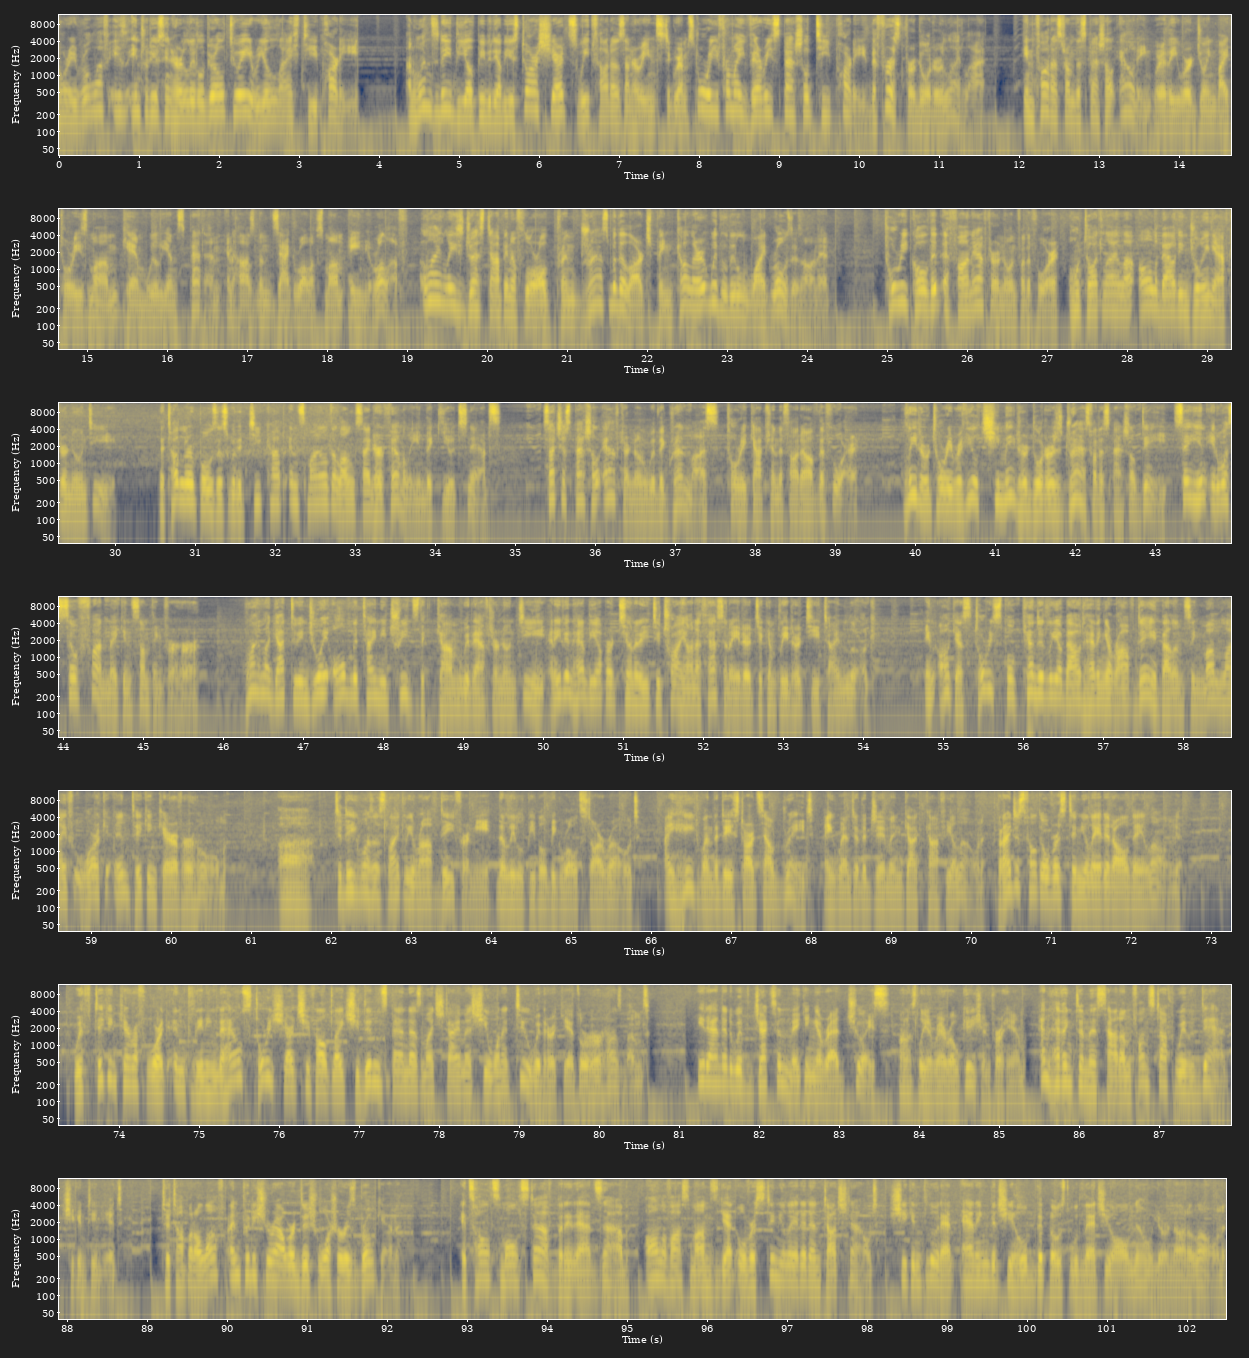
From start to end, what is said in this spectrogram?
Tori Roloff is introducing her little girl to a real-life tea party. On Wednesday, the LPBW star shared sweet photos on her Instagram story from a very special tea party, the first for daughter Lila. In photos from the special outing, where they were joined by Tori's mom, Kim Williams-Patton, and husband Zach Roloff's mom, Amy Roloff, Lila is dressed up in a floral print dress with a large pink collar with little white roses on it. Tori called it a fun afternoon for the four, who taught Lila all about enjoying afternoon tea. The toddler poses with a teacup and smiled alongside her family in the cute snaps. Such a special afternoon with the grandmas, Tori captioned the photo of the four. Later, Tori revealed she made her daughter's dress for the special day, saying it was so fun making something for her. Lila got to enjoy all the tiny treats that come with afternoon tea and even had the opportunity to try on a fascinator to complete her tea time look. In August, Tori spoke candidly about having a rough day balancing mom life, work, and taking care of her home. Ah, uh, today was a slightly rough day for me, the Little People Big World star wrote. I hate when the day starts out great, I went to the gym and got coffee alone, but I just felt overstimulated all day long. With taking care of work and cleaning the house, Tori shared she felt like she didn't spend as much time as she wanted to with her kids or her husband. It ended with Jackson making a red choice, honestly a rare occasion for him, and having to miss out on fun stuff with Dad, she continued. To top it all off, I'm pretty sure our dishwasher is broken. It's all small stuff, but it adds up. All of us moms get overstimulated and touched out, she concluded, adding that she hoped the post would let you all know you're not alone.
